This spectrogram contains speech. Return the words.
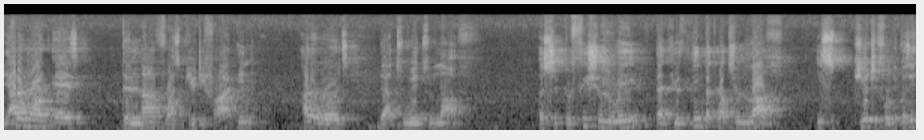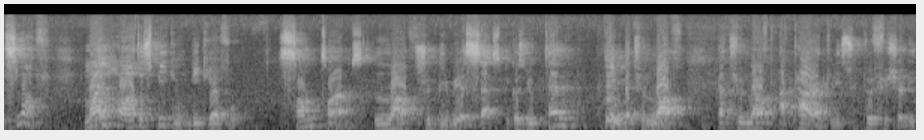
The other one is the love was beautified. In other words, there are two ways to love. A superficial way that you think that what you love is beautiful because it's love. My heart is speaking, be careful. Sometimes love should be reassessed because you can think that you love, but you love apparently, superficially,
